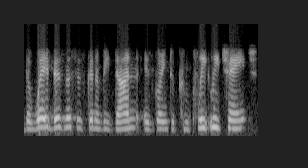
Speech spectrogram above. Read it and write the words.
The way business is going to be done is going to completely change.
